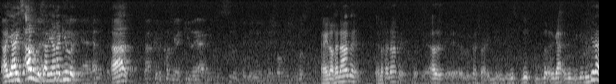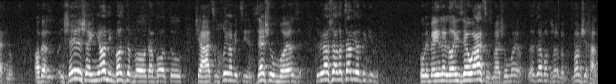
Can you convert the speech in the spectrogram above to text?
היה איסאלמוס על עניין הגילוי. אין לכם נאמה, אין לכם נאמה. נסגרח, נו. אבל שרש העניין עם בוס דבות, אבות הוא שהעצמכו עם המציאות. זה שהוא מוער, זה בגלל שהוא רצה להיות בגילוי. וממילא לא איזהו עצמוס, מה שהוא מוער. זה אבות שלו. בוא נמשיך הלאה.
